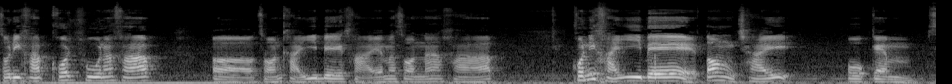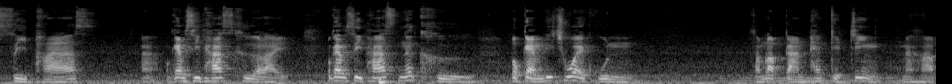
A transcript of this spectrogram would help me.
สวัสดีครับโค้ชภูนะครับเอ่อสอนขาย eBay ขาย Amazon นะครับ คนที่ขาย eBay ต้องใช้โปรแกรม CPass อ่าโปรแกรม CPass คืออะไร โปรแกรม CPass นั่นคือโปรแกรมที่ช่วยคุณสำหรับการแพ c เกจจิ้งนะครับ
